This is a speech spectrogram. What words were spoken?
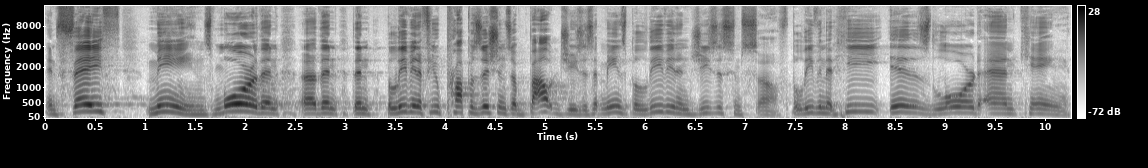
And faith means more than, uh, than, than believing a few propositions about Jesus. It means believing in Jesus himself, believing that he is Lord and King,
